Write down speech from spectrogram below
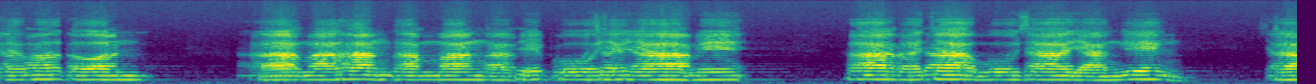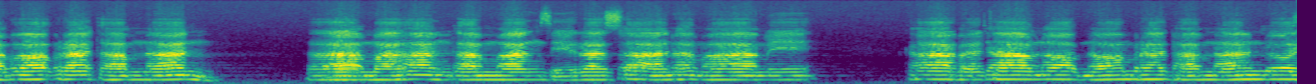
เฉพาะตนตามหังธรรมังอภิปูชยามิข้าพระเจ้าบูชาอย่างยิ่งเฉพาะพระธรรมนั้นตามหังธรรมังศิรสานมามิ ข้าพระเจ้านอบน้อมพระธรรมนั้นด้วย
